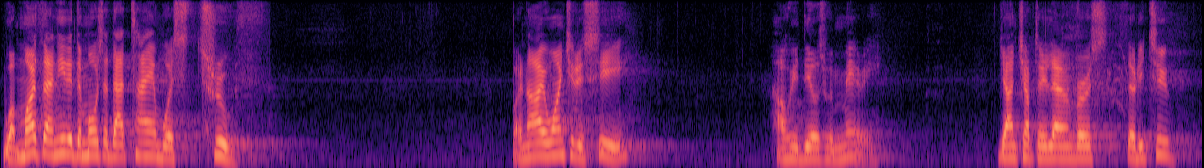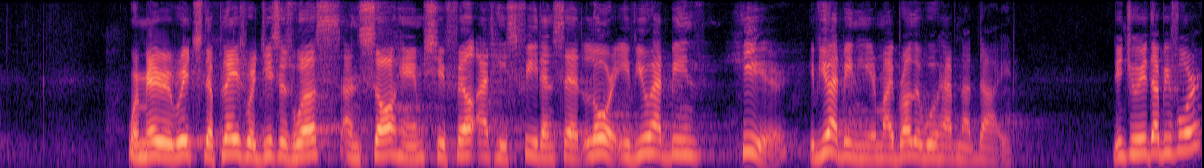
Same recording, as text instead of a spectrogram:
What Martha needed the most at that time was truth. But now I want you to see how he deals with Mary. John chapter 11, verse 32. When Mary reached the place where Jesus was and saw him, she fell at his feet and said, Lord, if you had been here, if you had been here, my brother would have not died. Didn't you hear that before?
